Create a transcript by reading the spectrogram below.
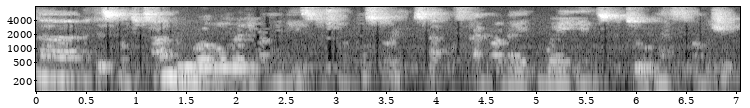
Uh, at this point in time, we were already running the institutional repository, so that was kind of a way, into open access publishing.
